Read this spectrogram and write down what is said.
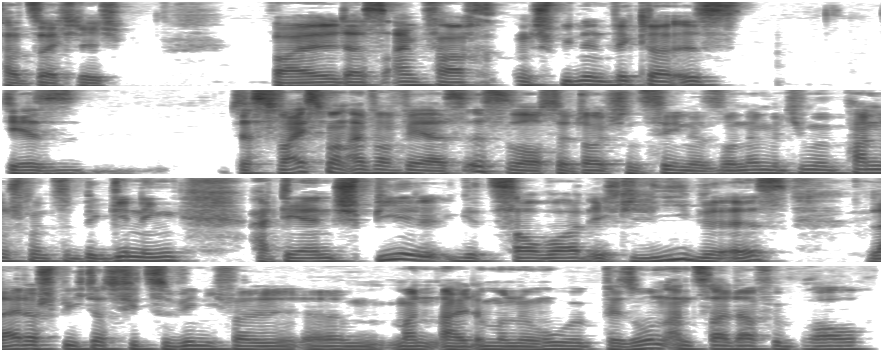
tatsächlich, weil das einfach ein Spieleentwickler ist, der das weiß man einfach, wer es ist, so aus der deutschen Szene, so, ne? Mit Human Punishment: The Beginning hat der ein Spiel gezaubert. Ich liebe es. Leider spiele ich das viel zu wenig, weil, ähm, man halt immer 'ne hohe Personenanzahl dafür braucht.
